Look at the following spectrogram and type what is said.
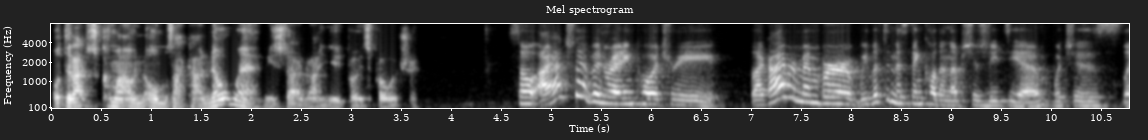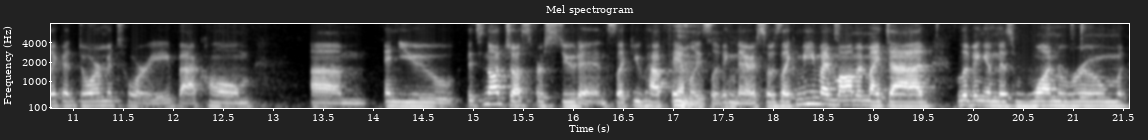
Or did that just come out and almost like out of nowhere when you started writing your poetry? So I actually have been writing poetry. Like I remember we lived in this thing called an upshazhitia, which is like a dormitory back home. Um, and you it's not just for students like you have hmm. families mm. living there so it's like me my mom and my dad living in this one room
